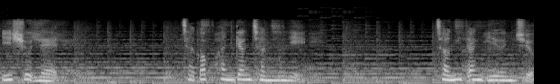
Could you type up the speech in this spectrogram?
이슈 넷 작업 환경 전문의 정의당 이은주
